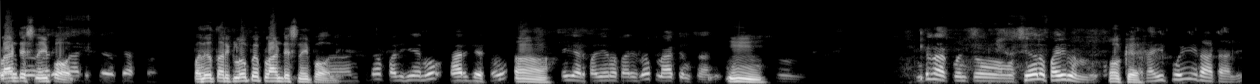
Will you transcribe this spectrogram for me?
ప్లాంటేషన్ అయిపోవాలి. పదో తారీఖు లోపే ప్లాంటేషన్ అయిపోవాలి. పదిహేను టార్గెట్. చెయ్యాలి పదిహేనో తారీఖు లోపు నాటించాలి అంటే నాకు కొంచెం చేను పైరు ఉంది. ఓకే. అయిపోయి నాటాలి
